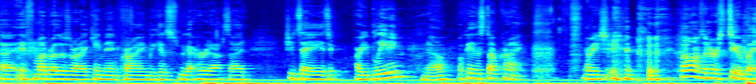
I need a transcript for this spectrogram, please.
uh, if my brothers or I came in crying because we got hurt outside, she'd say, "Is it? Are you bleeding? No. Okay, then stop crying." I mean, she, my mom's a nurse too, but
